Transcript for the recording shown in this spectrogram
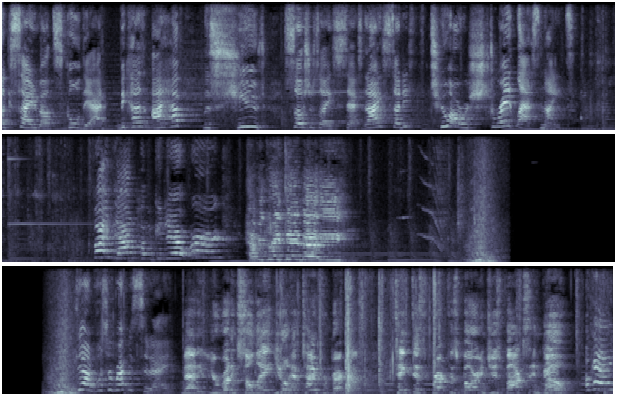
excited about school, Dad, because I have this huge social studies test, and I studied two hours straight last night. Bye, Dad. Have a good day at work. Have a great day, Maddie. Dad, what's for breakfast today? Maddie, you're running so late, you don't have time for breakfast. Take this breakfast bar and juice box and go. Okay.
